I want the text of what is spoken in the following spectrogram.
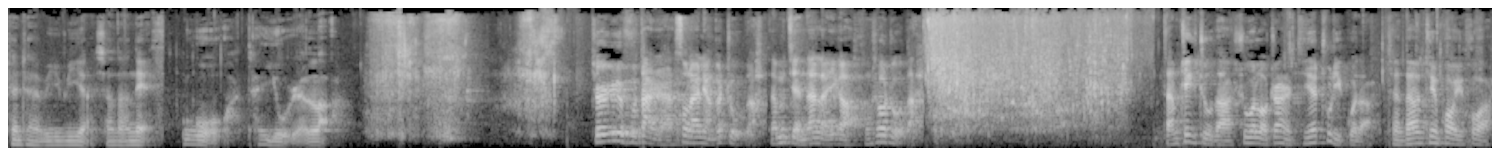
颤颤巍巍啊，相当 nice。哇，太诱人了！今儿岳父大人送来两个肘子，咱们简单来一个红烧肘子。咱们这个肘子是我老丈人提前处理过的，简单浸泡以后啊，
